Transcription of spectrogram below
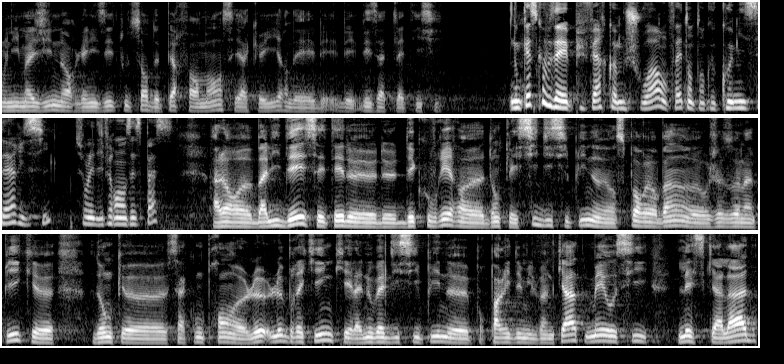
On imagine organiser toutes sortes de performances et accueillir des athlètes ici. Donc, qu'est-ce que vous avez pu faire comme choix, en fait, en tant que commissaire ici, sur les différents espaces? Alors, euh, bah, l'idée, c'était de, découvrir euh, donc les six disciplines en sport urbain euh, aux Jeux Olympiques. donc, ça comprend le, le, breaking, qui est la nouvelle discipline pour Paris 2024, mais aussi l'escalade,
